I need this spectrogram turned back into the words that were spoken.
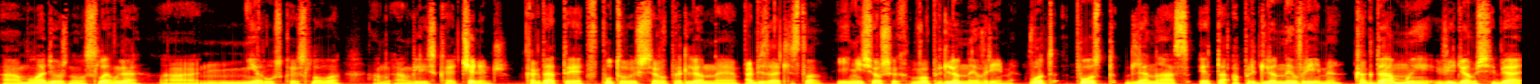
а, молодежного сленга, а, не русское слово, английское, челлендж. Когда ты впутываешься в определенные обязательства и несешь их в определенное время. Вот пост для нас — это определенное время, когда мы ведем себя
